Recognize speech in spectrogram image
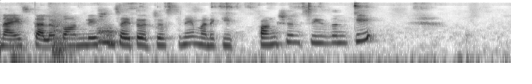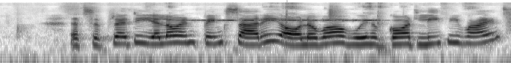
Nice colour combinations అయితే వచ్చేస్తున్నాయి మనకి ఫంక్షన్ సీజన్కి that's pretty yellow and pink sari all over we have got leafy vines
